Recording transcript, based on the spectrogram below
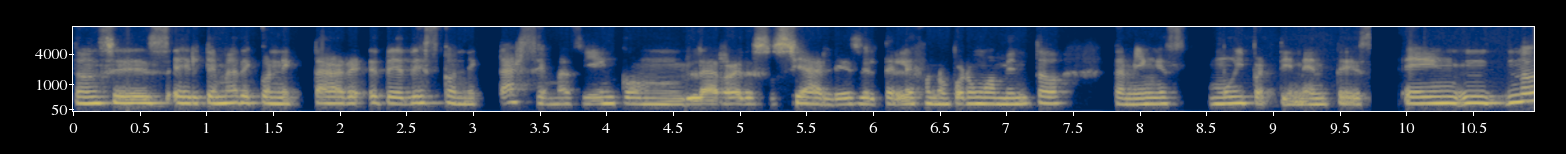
Entonces, el tema de conectar, de desconectarse más bien con las redes sociales, el teléfono por un momento, también es muy pertinente no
